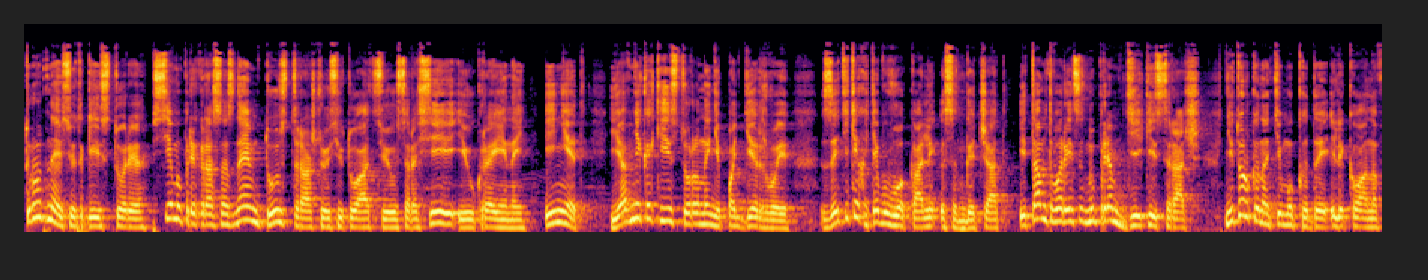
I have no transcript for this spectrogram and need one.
Трудная все-таки история. Все мы прекрасно знаем ту страшную ситуацию с Россией и Украиной. И нет, я в никакие стороны не поддерживаю. Зайдите хотя бы в локальный СНГ-чат. И там творится ну прям дикий срач. Не только на тему КД или кланов,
